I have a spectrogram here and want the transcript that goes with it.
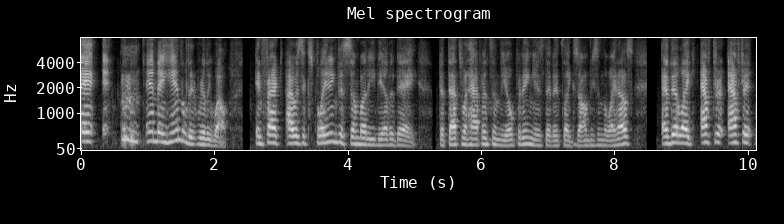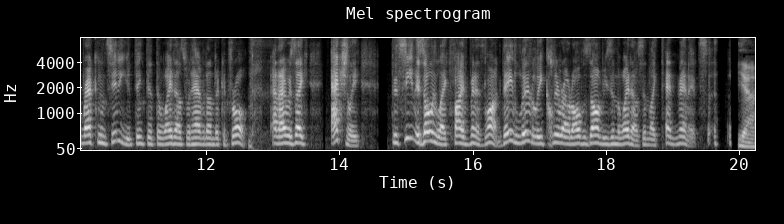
and, and they handled it really well. In fact, I was explaining to somebody the other day that that's what happens in the opening is that it's like zombies in the White House. And they're like, after after Raccoon City, you'd think that the White House would have it under control. And I was like, actually, the scene is only like five minutes long. They literally clear out all the zombies in the White House in like ten minutes. Yeah,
